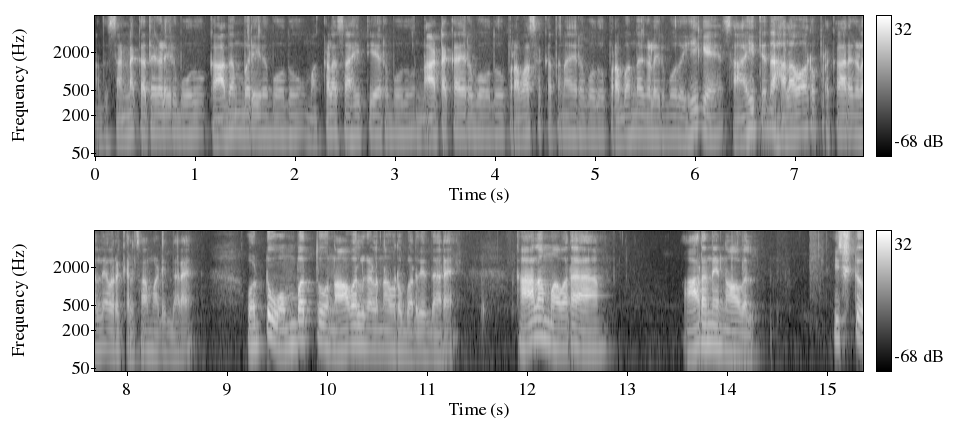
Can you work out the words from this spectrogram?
ಅದು ಸಣ್ಣ ಕಥೆಗಳಿರ್ಬೋದು, ಕಾದಂಬರಿ ಇರ್ಬೋದು, ಮಕ್ಕಳ ಸಾಹಿತ್ಯ ಇರ್ಬೋದು, ನಾಟಕ ಇರ್ಬೋದು, ಪ್ರವಾಸ ಕಥನ ಇರ್ಬೋದು, ಪ್ರಬಂಧಗಳಿರ್ಬೋದು, ಹೀಗೆ ಸಾಹಿತ್ಯದ ಹಲವಾರು ಪ್ರಕಾರಗಳಲ್ಲಿ ಅವರು ಕೆಲಸ ಮಾಡಿದ್ದಾರೆ. ಒಟ್ಟು ಒಂಬತ್ತು ನಾವೆಲ್ಗಳನ್ನು ಅವರು ಬರೆದಿದ್ದಾರೆ. ಕಾಲಂ ಅವರ ಆರನೇ ನಾವೆಲ್ ಇಷ್ಟು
